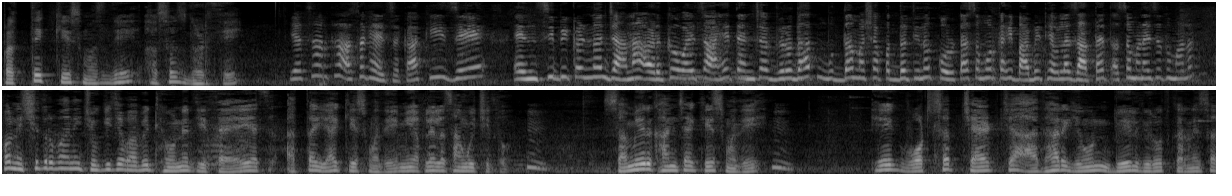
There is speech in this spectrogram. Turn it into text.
प्रत्येक केसमध्ये असंच घडते. याचा अर्थ असं घ्यायचं का की जे एनसीबी कडनं ज्यांना अडकवायचं आहे त्यांच्या विरोधात मुद्दाम अशा पद्धतीनं कोर्टासमोर काही बाबी ठेवल्या जात आहेत असं म्हणायचं तुम्हाला? हो निश्चित रूपाने चुकीच्या बाबी ठेवण्यात येत आहे. आता या केसमध्ये मी आपल्याला सांगू इच्छितो. समीर खानच्या केसमध्ये एक व्हॉट्सअप चॅटचा आधार घेऊन बेल विरोध करण्याचं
